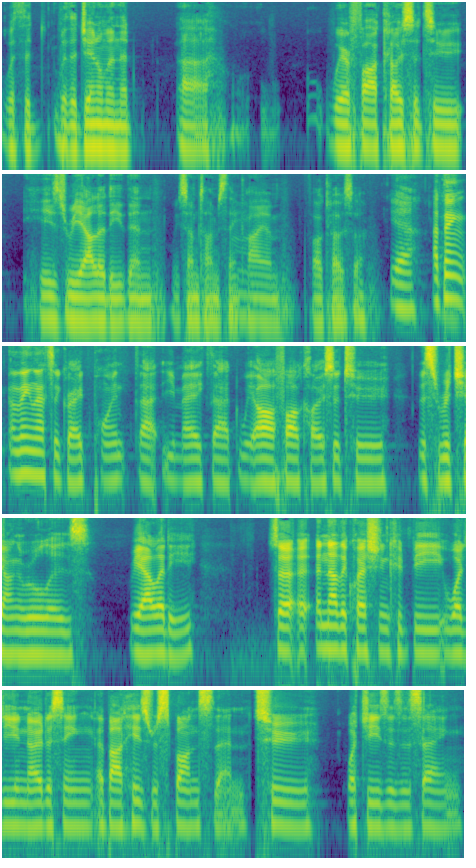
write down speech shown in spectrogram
with the with a gentleman that uh, we're far closer to his reality than we sometimes think. Mm. I am far closer. Yeah, I think I think that's a great point that you make. That we are far closer to this rich young ruler's reality. So a- another question could be, what are you noticing about his response then to what Jesus is saying?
